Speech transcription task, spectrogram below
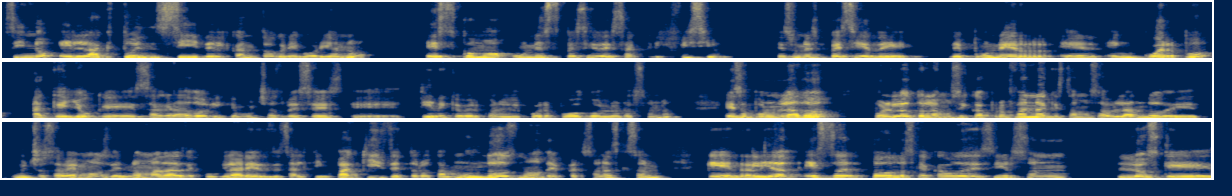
sino el acto en sí del canto gregoriano es como una especie de sacrificio, es una especie de, de poner en cuerpo aquello que es sagrado y que muchas veces eh, tiene que ver con el cuerpo doloroso, ¿no? Eso por un lado. Por el otro, la música profana, que estamos hablando de, muchos sabemos, de nómadas, de juglares, de saltimpanquis, de trotamundos, ¿no? De personas que son, que en realidad, eso, todos los que acabo de decir son los que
